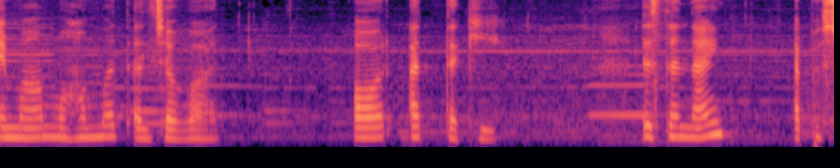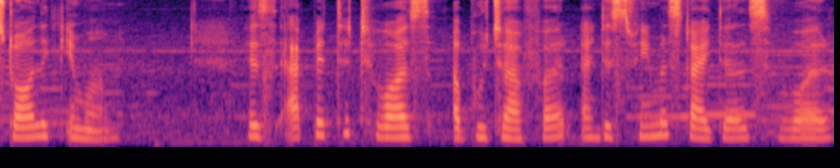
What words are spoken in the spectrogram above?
Imam Muhammad al-Jawad or At-Taqi is the ninth apostolic Imam. His epithet was Abu Jafar and his famous titles were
